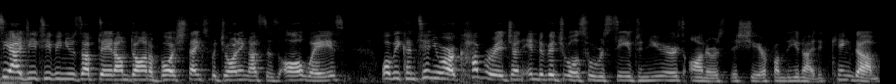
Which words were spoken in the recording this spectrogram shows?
CIG TV News Update. I'm Donna Bush. Thanks for joining us as always. While we continue our coverage on individuals who received New Year's honors this year from the United Kingdom,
